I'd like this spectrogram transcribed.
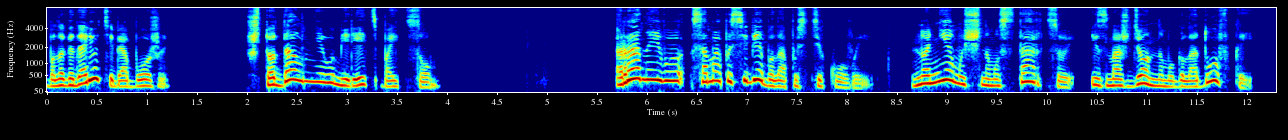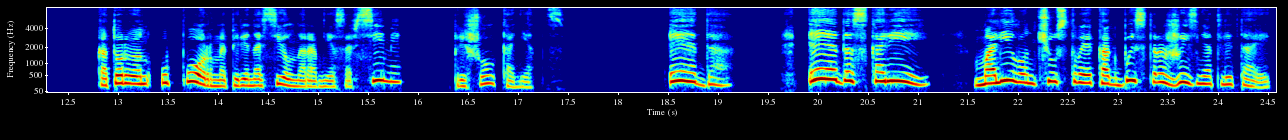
Благодарю тебя, Боже, что дал мне умереть бойцом. Рана его сама по себе была пустяковой, но немощному старцу, изможденному голодовкой, которую он упорно переносил наравне со всеми, пришел конец. «Эда! Эда, скорей!» — молил он, чувствуя, как быстро жизнь отлетает.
